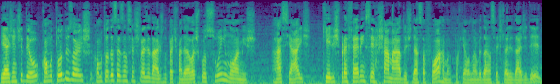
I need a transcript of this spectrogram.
E a gente deu, como, todos os, como todas as ancestralidades do Pathfinder, elas possuem nomes raciais que eles preferem ser chamados dessa forma, porque é o nome da ancestralidade dele,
